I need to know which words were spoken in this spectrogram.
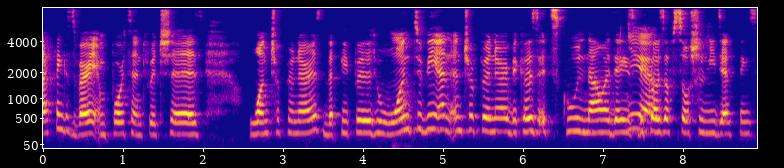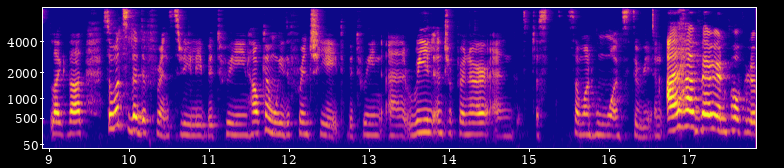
I think is very important, which is entrepreneurs, the people who want to be an entrepreneur because it's cool nowadays Yeah. because of social media and things like that. So what's the difference really between how can we differentiate between a real entrepreneur and just someone who wants to be an I have very unpopular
